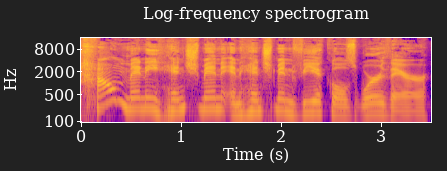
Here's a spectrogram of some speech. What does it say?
how many henchmen and henchman vehicles were there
